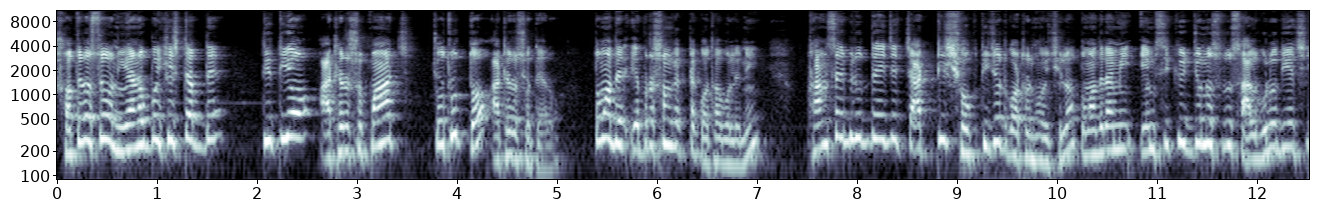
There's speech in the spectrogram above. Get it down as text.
সতেরোশো নিরানব্বই খ্রিস্টাব্দে, তৃতীয় আঠেরোশো পাঁচ, চতুর্থ আঠেরোশো তেরো। তোমাদের এ প্রসঙ্গে একটা কথা বলে নিই। ফ্রান্সের বিরুদ্ধে এই যে চারটি শক্তিজোট গঠন হয়েছিল, তোমাদের আমি এমসিকিউর জন্য শুধু সালগুলো দিয়েছি।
